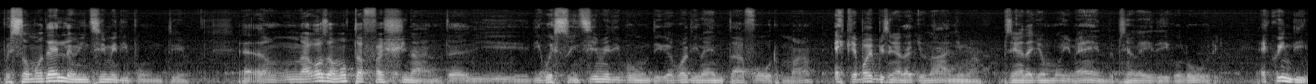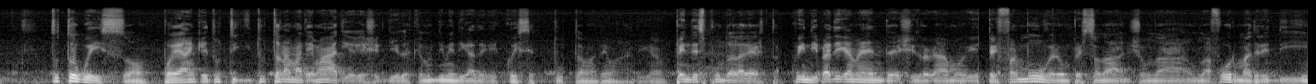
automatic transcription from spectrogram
questo modello è un insieme di punti. Eh, una cosa molto affascinante di, di, questo insieme di punti che poi diventa forma è che poi bisogna dargli un'anima, bisogna dargli un movimento, bisogna dargli dei colori. E quindi tutto questo, poi anche tutti, tutta la matematica che c'è dietro, perché non dimenticate che questa è tutta matematica, prende spunto dalla realtà. Quindi praticamente ci troviamo che per far muovere un personaggio, una, una forma 3D,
